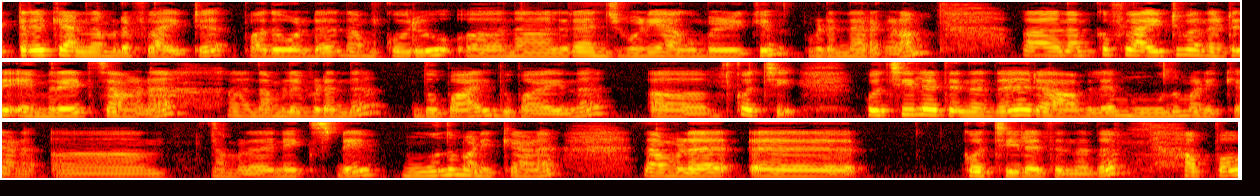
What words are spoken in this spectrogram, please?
എട്ടരയ്ക്കാണ് നമ്മുടെ ഫ്ലൈറ്റ് അപ്പോൾ അതുകൊണ്ട് നമുക്കൊരു നാലര അഞ്ച് മണിയാകുമ്പോഴേക്കും ഇവിടെ നിന്ന് ഇറങ്ങണം. നമുക്ക് ഫ്ലൈറ്റ് വന്നിട്ട് എമിറേറ്റ്സ് ആണ്. നമ്മൾ ഇവിടെ നിന്ന് ദുബായ് ദുബായിൽ നിന്ന് കൊച്ചി. കൊച്ചിയിൽ കൊച്ചിയിലെത്തുന്നത് രാവിലെ മൂന്ന് മണിക്കാണ്. നമ്മൾ നെക്സ്റ്റ് ഡേ മൂന്ന് മണിക്കാണ് നമ്മൾ കൊച്ചിയിലെത്തുന്നത്. അപ്പോൾ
